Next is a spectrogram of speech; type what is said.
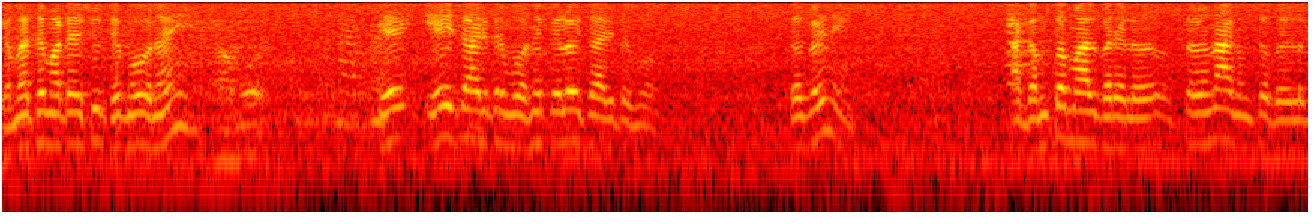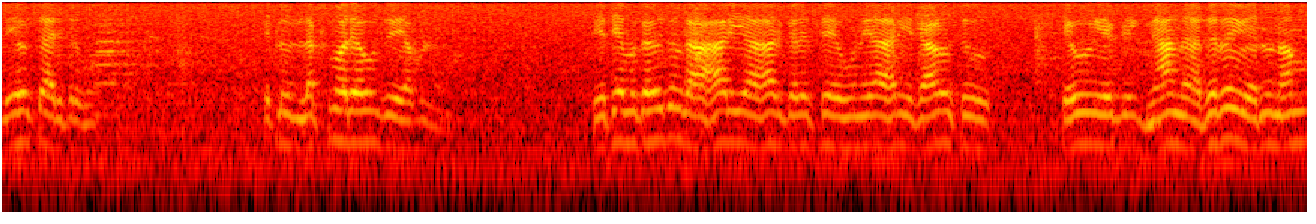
ગમે છે માટે શું છે મોહ નહીં? એ ચારિત્ર મોહ ને પેલો ચારિત્ર મોહ. તો ને. આ ગમતો માલ ભરેલો, પેલો ના ગમતો ભરેલો, બે ચારિત્ર મોહ. એટલું લક્ષમાં રહેવું જોઈએ આપણે તેથી અમે કહ્યું હતું કે આહારી આહાર કરે છે, હું ને આહારી જાણું છું. એવું એક જ્ઞાન હાજર રહ્યું, એનું નામ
